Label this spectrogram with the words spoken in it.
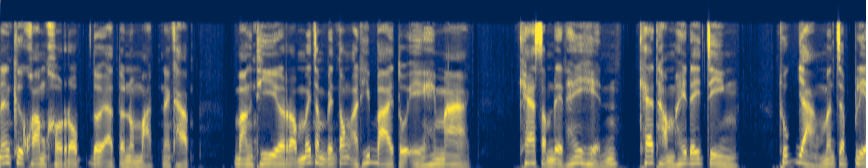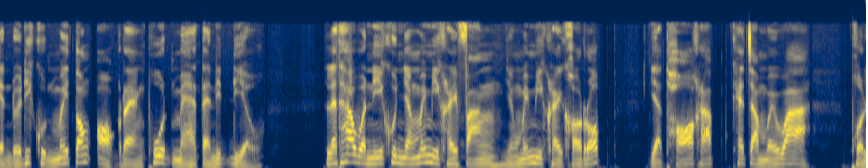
นั่นคือความเคารพโดยอัตโนมัตินะครับ บางทีเราไม่จำเป็นต้องอธิบายตัวเองให้มาก แค่สำเร็จให้เห็น แค่ทำให้ได้จริง ทุกอย่างมันจะเปลี่ยนโดยที่คุณไม่ต้องออกแรงพูดแม้แต่นิดเดียว และถ้าวันนี้คุณยังไม่มีใครฟัง ยังไม่มีใครเคารพ อย่าท้อครับ แค่จำไว้ว่า ผล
